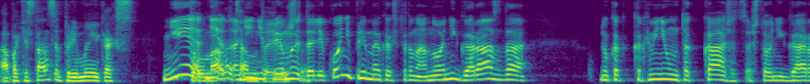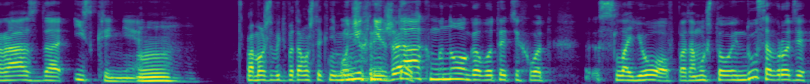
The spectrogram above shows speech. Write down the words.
А пакистанцы прямые, как нет, нет, они не прямые, далеко не прямые, как струна, но они гораздо, ну, как, как минимум так кажется, что они гораздо искреннее. Mm. А может быть, потому что к ним У них приезжают? не так много вот этих вот слоев, потому что у индуса вроде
